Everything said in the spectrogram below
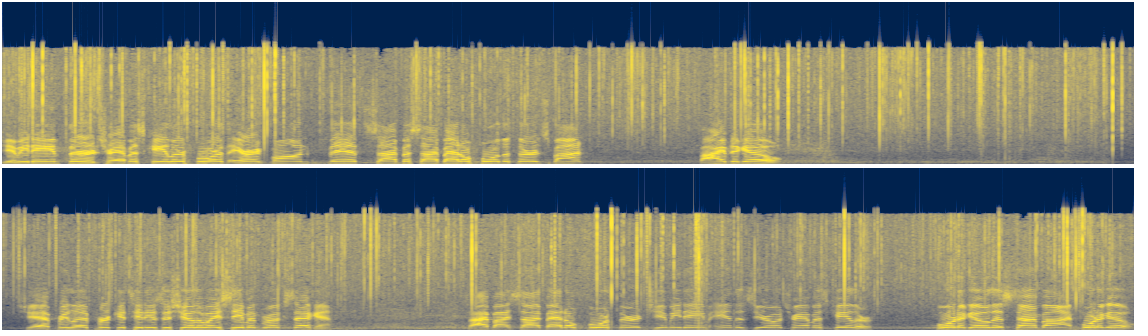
Jimmy Dame third. Travis Kaler fourth. Eric Vaughn fifth. Side-by-side -side battle for the third spot. Five to go. Jeffrey Ledford continues to show the way. Stephen Brooks second. Side by side battle for third. Jimmy Dame and the zero Travis Kaler. Four to go this time by. Four to go.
